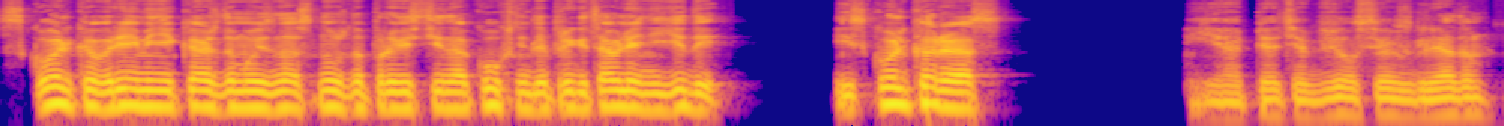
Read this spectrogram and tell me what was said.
сколько времени каждому из нас нужно провести на кухне для приготовления еды. И сколько раз. Я опять обвел всех взглядом,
